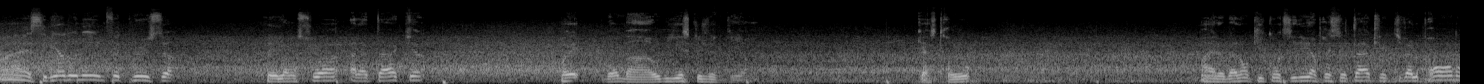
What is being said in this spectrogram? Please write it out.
Ouais, c'est bien donné une fois de plus. Et Lensois à l'attaque. Ouais, bon ben, oubliez ce que je viens de dire. Castro. Le ballon qui continue après ce tacle, qui va le prendre.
